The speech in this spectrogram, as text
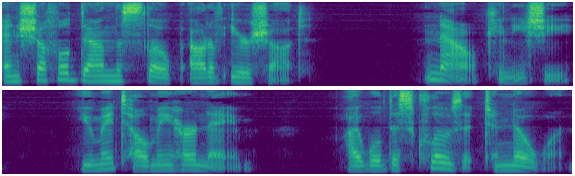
and shuffled down the slope out of earshot. Now, Kenishi, you may tell me her name. I will disclose it to no one.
